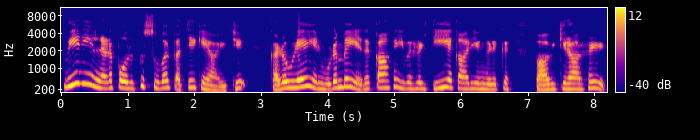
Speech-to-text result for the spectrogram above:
வீதியில் நடப்போருக்கு சுவர் பத்திரிகை ஆயிற்று. கடவுளே என் உடம்பை எதற்காக இவர்கள் தீய காரியங்களுக்கு பாவிக்கிறார்கள்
